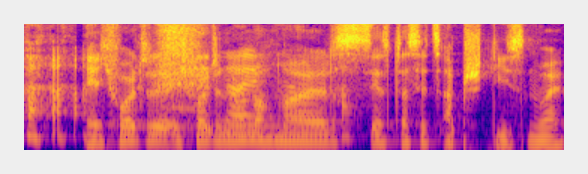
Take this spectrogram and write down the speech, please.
ja, ich wollte, ich wollte nur Nein, noch mal das jetzt, das jetzt abschließen, weil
